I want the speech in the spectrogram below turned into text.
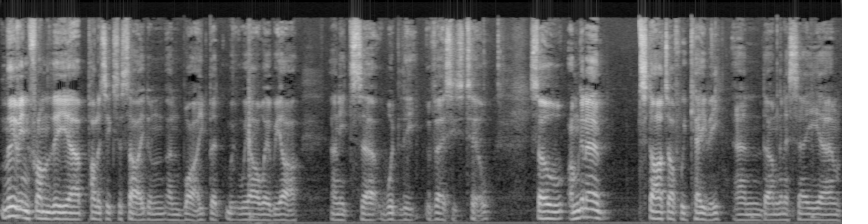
moving from the uh, politics aside and, and why, but we, we, are where we are, and it's uh, Woodley versus Till. So I'm going to start off with KV, and I'm going to say, um,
